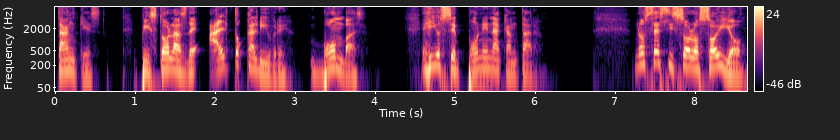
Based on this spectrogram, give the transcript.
tanques, pistolas de alto calibre, bombas, ellos se ponen a cantar. No sé si solo soy yo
